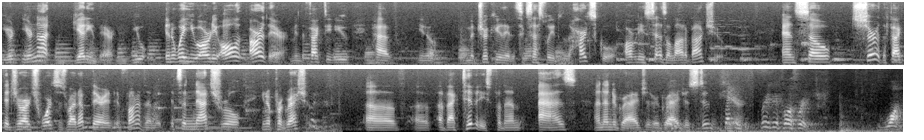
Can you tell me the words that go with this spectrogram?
You're, you're not getting there. You, in a way, you already all are there. I mean, the fact that you have you know, matriculated successfully to the Hartt School already says a lot about you. And so, sure, the fact that Gerard Schwarz is right up there in front of them, it's a natural, you know, progression of, of, of activities for them as an undergraduate or graduate student here. Three before three. One.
